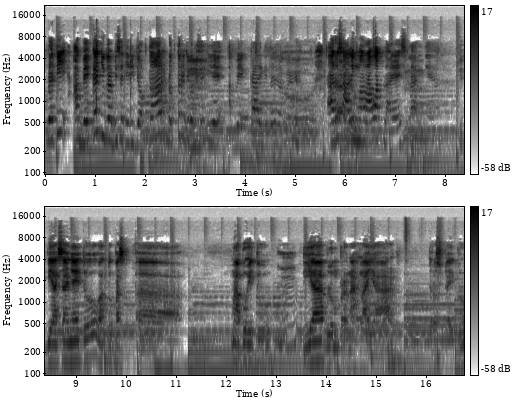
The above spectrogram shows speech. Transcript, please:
berarti ABK juga bisa jadi dokter dokter juga Hmm. bisa jadi ABK gitu ya ya? Betul. harus Aduh. saling merawat lah ya istilahnya Biasanya itu waktu pas eh, mabuk itu Mm-mm. dia belum pernah layar terus sudah itu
